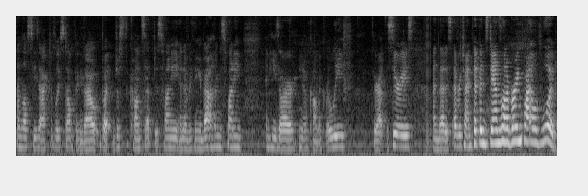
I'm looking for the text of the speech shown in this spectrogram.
unless he's actively stomping it out, but just the concept is funny and everything about him is funny and he's our, you know, comic relief throughout the series. And that is every time Pippin stands on a burning pile of wood.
